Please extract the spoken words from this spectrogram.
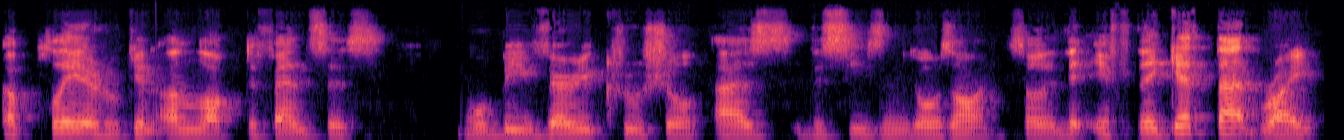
a player who can unlock defenses will be very crucial as the season goes on. So if they get that right,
